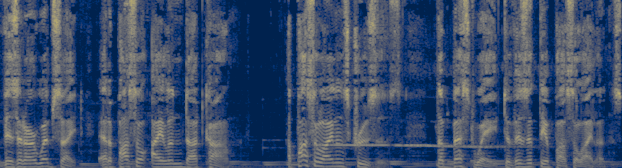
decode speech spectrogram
Visit our website at apostleisland.com. Apostle Islands Cruises, the best way to visit the Apostle Islands.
